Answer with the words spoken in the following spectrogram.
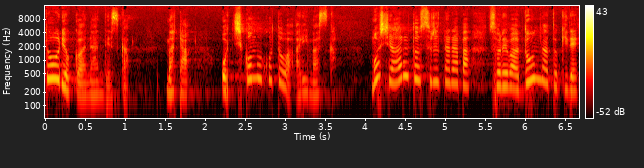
動力は何ですか？また落ち込むことはありますか？もしあるとするならばそれはどんな時で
